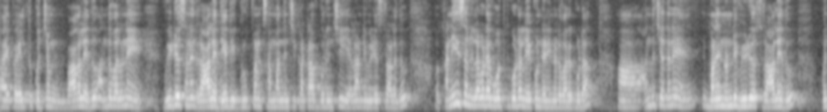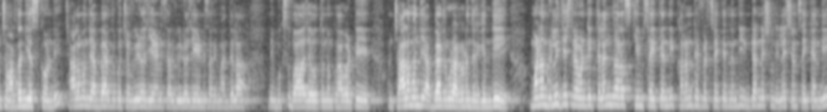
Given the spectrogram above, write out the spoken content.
నా యొక్క హెల్త్ కొంచెం బాగలేదు. అందువల్లనే వీడియోస్ అనేది రాలేదు. ఏది గ్రూప్ వన్కి సంబంధించి కట్ ఆఫ్ గురించి ఎలాంటి వీడియోస్ రాలేదు. కనీసం నిలబడే ఓపిక కూడా లేకుండే నిన్నటి వరకు కూడా. అందుచేతనే మన నుండి వీడియోస్ రాలేదు. కొంచెం అర్థం చేసుకోండి. చాలామంది అభ్యర్థులు కొంచెం వీడియో చేయండి సార్ వీడియో చేయండి సార్. ఈ మధ్యలో మీ బుక్స్ బాగా చదువుతున్నాం కాబట్టి చాలామంది అభ్యర్థులు కూడా అడగడం జరిగింది. మనం రిలీజ్ చేసినటువంటి తెలంగాణ స్కీమ్స్ అయితేంది కరెంట్ అఫైర్స్ అయితేంది ఇంటర్నేషనల్ రిలేషన్స్ అయితేంది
